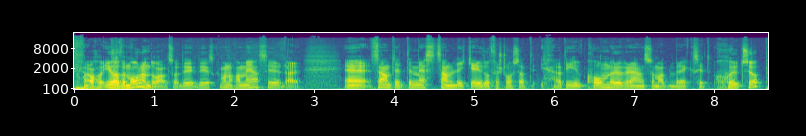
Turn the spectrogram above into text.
ja, i övermorgon då alltså. Det, det ska man nog ha med sig det där. Eh, samtidigt det mest sannolika är ju då förstås att, att EU kommer överens om att Brexit skjuts upp.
